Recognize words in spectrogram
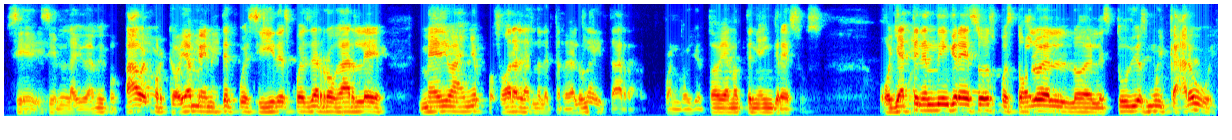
si- sin la ayuda de mi papá, güey, porque obviamente, pues sí, después de rogarle medio año, pues órale, ándale, te regalo una guitarra, cuando yo todavía no tenía ingresos. O ya teniendo ingresos, pues todo lo del, lo del estudio es muy caro, güey.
